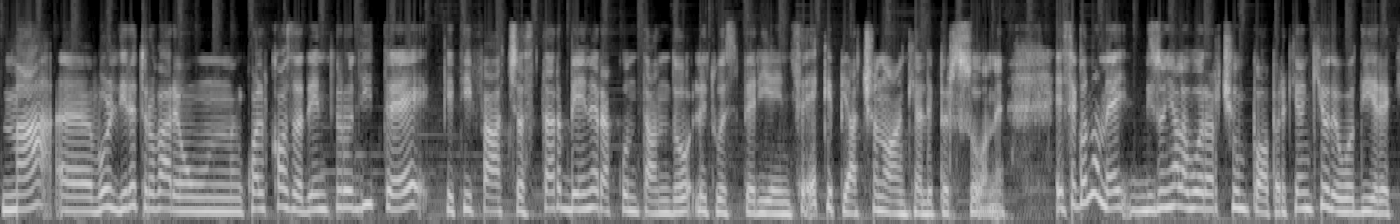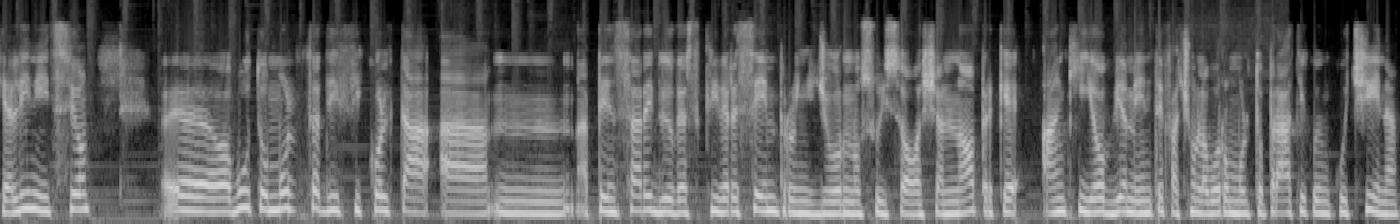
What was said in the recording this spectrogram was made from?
ma eh, vuol dire trovare un qualcosa dentro di te che ti faccia star bene raccontando le tue esperienze e che piacciono anche alle persone. E secondo me bisogna lavorarci un po' perché anch'io devo dire che all'inizio eh, ho avuto molta difficoltà a, mh, mm, a, pensare di dover scrivere sempre ogni giorno sui social, no? perché anch'io ovviamente faccio un lavoro molto pratico in cucina.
